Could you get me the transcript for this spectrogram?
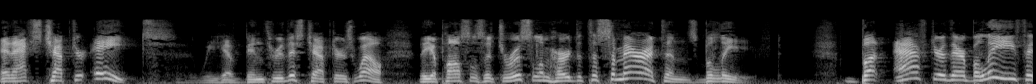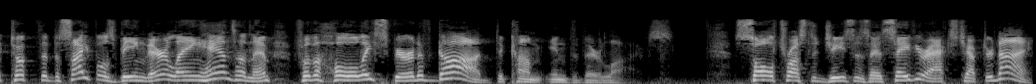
In Acts chapter 8, we have been through this chapter as well. The apostles at Jerusalem heard that the Samaritans believed. But after their belief, it took the disciples being there, laying hands on them, for the Holy Spirit of God to come into their lives. Saul trusted Jesus as Savior, Acts chapter 9.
